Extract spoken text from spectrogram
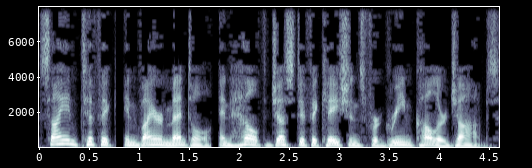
Scientific, environmental, and health justifications for green-collar jobs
